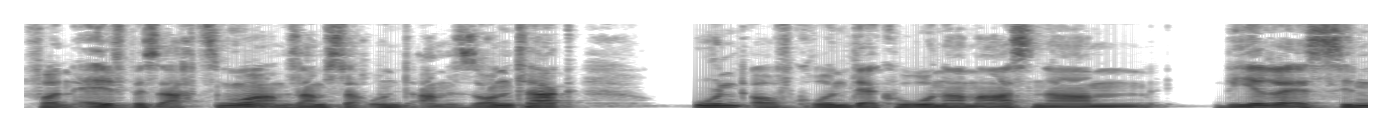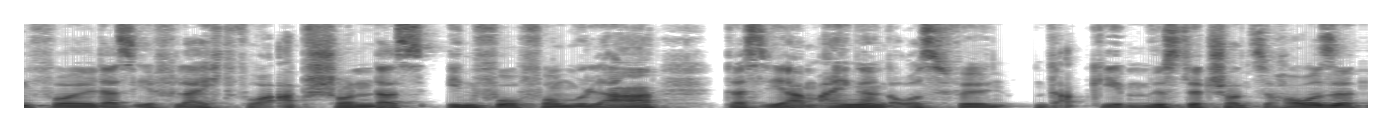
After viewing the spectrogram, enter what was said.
von 11 bis 18 Uhr am Samstag und am Sonntag. Und aufgrund der Corona-Maßnahmen wäre es sinnvoll, dass ihr vielleicht vorab schon das Infoformular, das ihr am Eingang ausfüllen und abgeben müsstet, schon zu Hause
